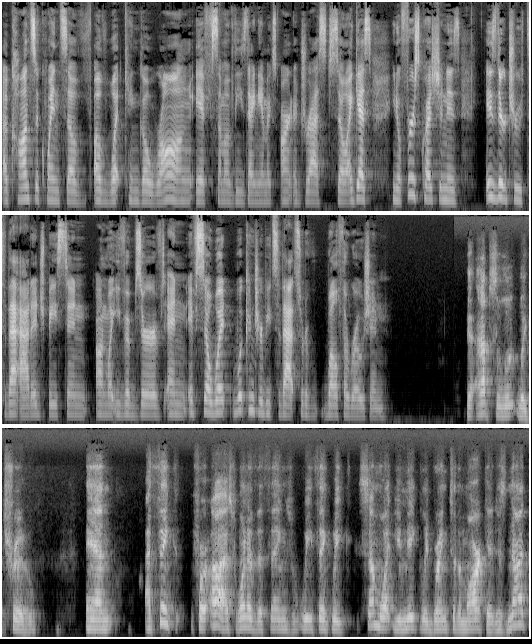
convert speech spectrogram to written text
a consequence of of what can go wrong if some of these dynamics aren't addressed. So I guess you know, first question is is there truth to that adage based in on what you've observed and if so what what contributes to that sort of wealth erosion yeah absolutely true and I think for us, one of the things we think we somewhat uniquely bring to the market is not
